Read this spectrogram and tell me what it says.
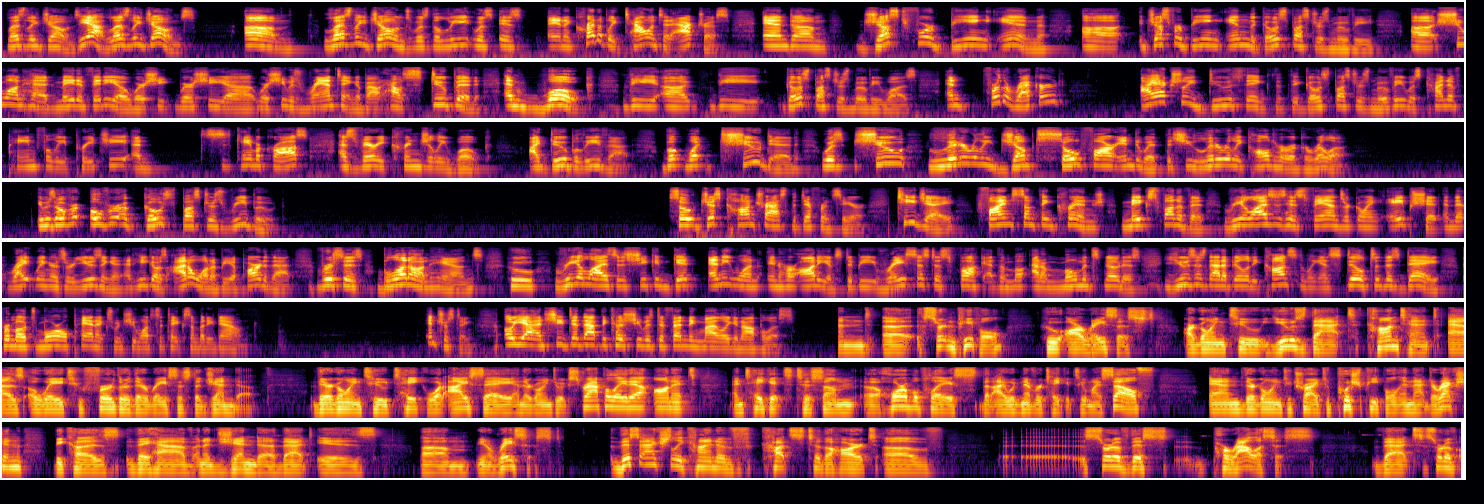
Leslie Jones. Yeah, Leslie Jones. Um, Leslie Jones was the lead, was is an incredibly talented actress. And um, just for being in, uh, just for being in the Ghostbusters movie, uh, on Head made a video where she where she uh, where she was ranting about how stupid and woke the uh, the Ghostbusters movie was. And for the record, I actually do think that the Ghostbusters movie was kind of painfully preachy and came across as very cringily woke. I do believe that. But what Shu did was Shu literally jumped so far into it that she literally called her a gorilla. It was over over a Ghostbusters reboot. So just contrast the difference here. TJ finds something cringe, makes fun of it, realizes his fans are going ape shit and that right-wingers are using it, and he goes, I don't want to be a part of that. Versus Blood on Hands, who realizes she can get anyone in her audience to be racist as fuck at, the at a moment's notice, uses that ability constantly, and still to this day promotes moral panics when she wants to take somebody down. Interesting. Oh yeah, and she did that because she was defending Milo Yiannopoulos. And uh, certain people who are racist are going to use that content as a way to further their racist agenda. They're going to take what I say and they're going to extrapolate on it and take it to some uh, horrible place that I would never take it to myself. And they're going to try to push people in that direction because they have an agenda that is um, you know, racist. This actually kind of cuts to the heart of uh, sort of this paralysis that sort of.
